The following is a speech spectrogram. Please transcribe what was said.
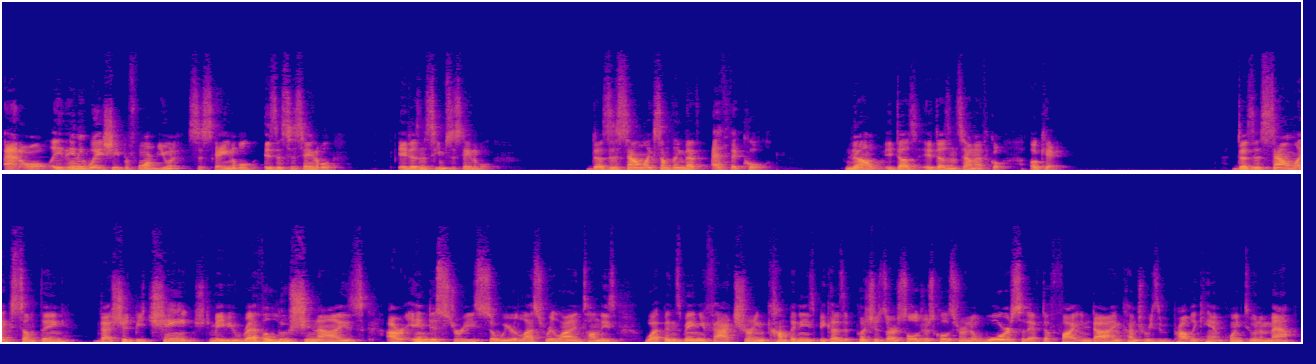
At all, in any way, shape, or form. You want it sustainable? Is it sustainable? It doesn't seem sustainable. Does this sound like something that's ethical? No, it does it doesn't sound ethical. Okay. Does it sound like something that should be changed? Maybe revolutionize our industries so we are less reliant on these weapons manufacturing companies because it pushes our soldiers closer into war so they have to fight and die in countries we probably can't point to in a map?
